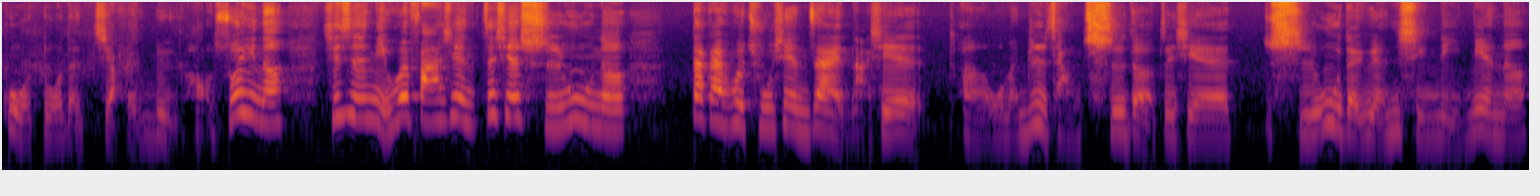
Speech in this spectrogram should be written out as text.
过多的焦虑。哈，所以呢，其实你会发现这些食物呢，大概会出现在哪些呃我们日常吃的这些食物的原型里面呢？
